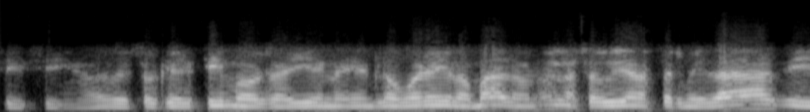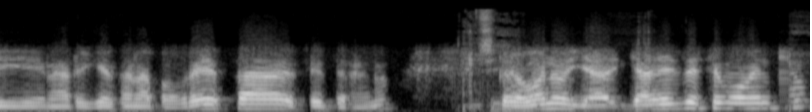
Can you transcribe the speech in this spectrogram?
sí, sí, ¿no? Eso que decimos ahí en, en lo bueno y lo malo, ¿no? En la salud y en la enfermedad y en la riqueza en la pobreza, etcétera, ¿no? Sí. Pero bueno, ya, ya desde ese momento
